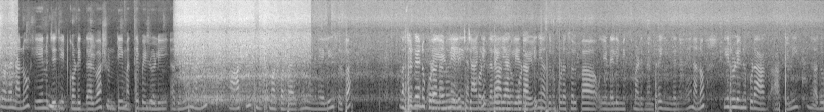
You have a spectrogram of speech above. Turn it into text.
ಇವಾಗ ನಾನು ಏನು ಜಜ್ಜಿ ಇಟ್ಕೊಂಡಿದ್ದೆ ಅಲ್ವಾ? ಶುಂಠಿ ಮತ್ತು ಬೆಳ್ಳುಳ್ಳಿ ಅದನ್ನು ನಾನು ಹಾಕಿ ಮಿಕ್ಸ್ ಮಾಡ್ಕೊತಾ ಇದ್ದೀನಿ ಎಣ್ಣೆಯಲ್ಲಿ ಸ್ವಲ್ಪ ಹಸಿರುಗಾಯನ್ನು ಕೂಡ ಎಣ್ಣೆಯಲ್ಲಿ ಚೆನ್ನಾಗಿ ಫ್ರೈ ಆಗಲಿ ಅಂತ ಹೇಳಿ. ಅದನ್ನು ಕೂಡ ಸ್ವಲ್ಪ ಎಣ್ಣೆಯಲ್ಲಿ ಮಿಕ್ಸ್ ಮಾಡಿದ ನಂತರ ಹಿಂದೆನೇ ನಾನು ಈರುಳ್ಳಿನೂ ಕೂಡ ಹಾಕ್ತೀನಿ. ಅದು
